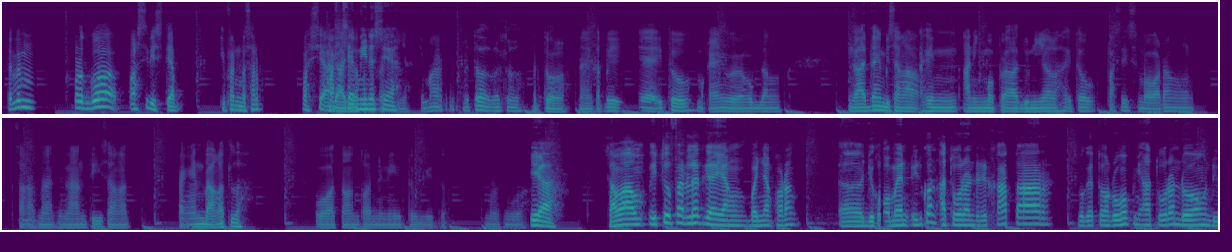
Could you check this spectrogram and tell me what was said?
tapi menurut gua pasti di setiap event besar pasti ada Pasti aja minusnya. cuma Betul, betul. betul nah tapi ya itu makanya gue, gue bilang nggak ada yang bisa ngalahin animo Piala Dunia lah itu pasti semua orang sangat nanti nanti sangat pengen banget lah buat nonton ini itu gitu menurut gua Iya. Sama itu fair lihat gak yang banyak orang eh, juga komen itu kan aturan dari Qatar sebagai tuan rumah punya aturan dong di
